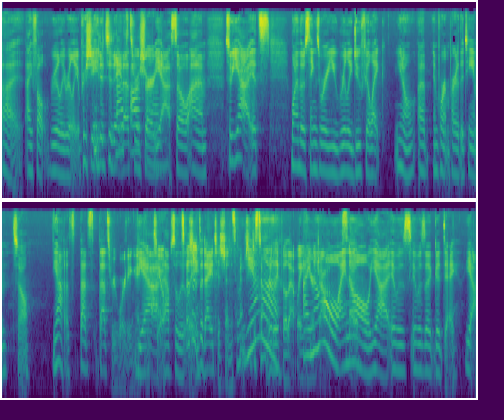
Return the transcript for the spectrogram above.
Uh, I felt really, really appreciated today. That's, that's awesome. for sure. Yeah. So, um, so yeah, it's one of those things where you really do feel like you know an important part of the team. So yeah, that's that's that's rewarding. I yeah, absolutely. Especially as a dietitian, sometimes yeah. you just don't really feel that way. I know, job, I so. know. Yeah, it was it was a good day. Yeah.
